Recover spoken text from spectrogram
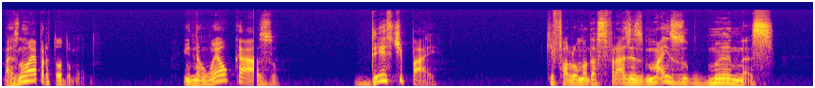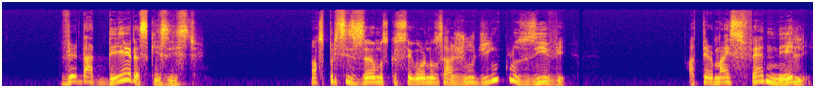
Mas não é para todo mundo. E não é o caso deste pai, que falou uma das frases mais humanas, verdadeiras que existe. Nós precisamos que o Senhor nos ajude, inclusive, a ter mais fé nele.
